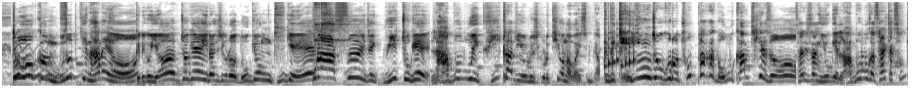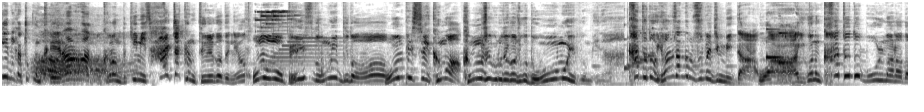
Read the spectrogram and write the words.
조금 무섭긴 하네요. 그리고 옆쪽에 이런 식으로 녹용 두 개, 플러스 이제 위쪽에 라부부의 귀까지 이런 식으로 튀어나와 있습니다. 근데 개인적으로 초파가 너무 깜찍해서 사실상 이게 라부부가 살짝 섞이니까 조금 괴랄한 그런 느낌이 살짝은 들거든요. 어머머 베이스 너무 이쁘다. 원피스의 금화 금색으로 돼가지고 너무 이쁩니다. 카드도 현상금 수배지입니다. 와 이거는 카드도 모을만하다.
